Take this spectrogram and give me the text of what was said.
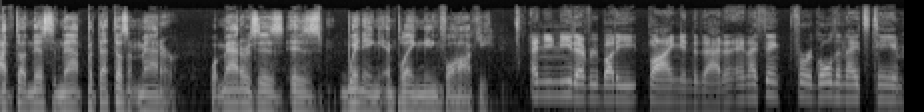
I've done this and that, but that doesn't matter. What matters is is winning and playing meaningful hockey. And you need everybody buying into that. And, and I think for a Golden Knights team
